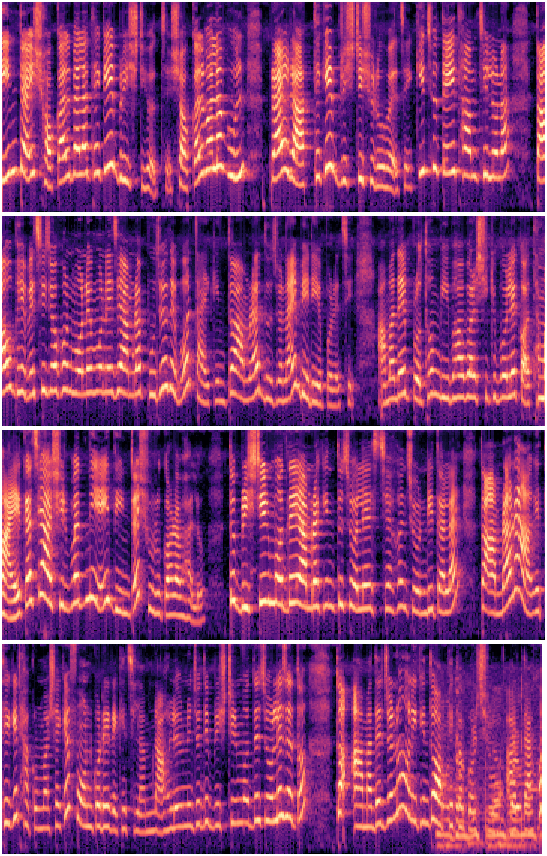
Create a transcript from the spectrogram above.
দিনটাই সকালবেলা থেকেই বৃষ্টি হচ্ছে। সকালবেলা ভুল, প্রায় রাত থেকেই বৃষ্টি শুরু হয়েছে। কিছুতেই থামছিল না। তাও ভেবেছি যখন মনে মনে যে আমরা পুজো দেব, তাই কিন্তু আমরা দুজনাই বেরিয়ে পড়েছি। আমাদের প্রথম বিবাহবার্ষিকী বলে কথা। মায়ের কাছে আশীর্বাদ নিয়েই দিনটা শুরু করা ভালো। তো বৃষ্টির মধ্যেই আমরা কিন্তু চলে এসেছি এখন চণ্ডীতলায়। তো আমরা না আগে থেকে ঠাকুরমশাইকে ফোন করে রেখেছিলাম। না হলে উনি যদি বৃষ্টির মধ্যে চলে যেত, তো আমাদের জন্য উনি কিন্তু অপেক্ষা করছিল। আর দেখো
